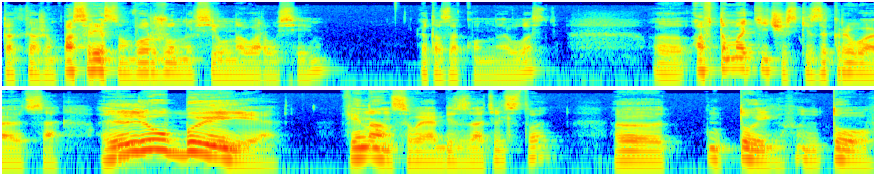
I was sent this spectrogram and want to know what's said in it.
так скажем, посредством вооруженных сил Новороссии, это законная власть, э, автоматически закрываются любые финансовые обязательства э, той, то,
